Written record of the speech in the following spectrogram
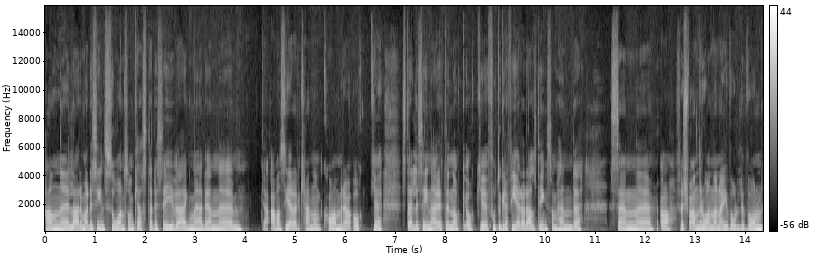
Han eh, larmade sin son som kastade sig iväg med en eh, ja, avancerad kanonkamera och eh, ställde sig i närheten och, och fotograferade allting som hände. Sen ja, försvann rånarna i Volvon.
